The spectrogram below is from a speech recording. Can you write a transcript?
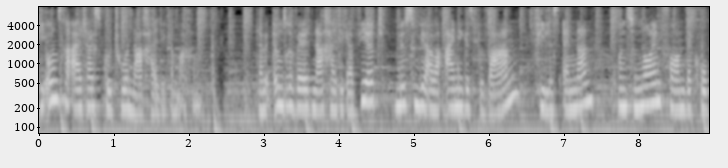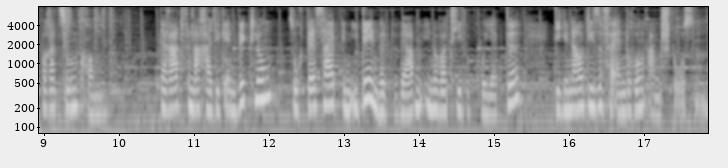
die unsere Alltagskultur nachhaltiger machen. Damit unsere Welt nachhaltiger wird, müssen wir aber einiges bewahren, vieles ändern und zu neuen Formen der Kooperation kommen. Der Rat für nachhaltige Entwicklung sucht deshalb in Ideenwettbewerben innovative Projekte, die genau diese Veränderung anstoßen.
